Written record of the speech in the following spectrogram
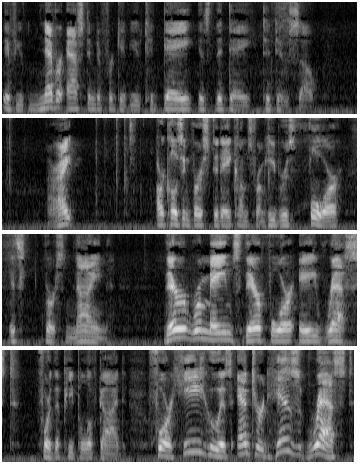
If you've never asked him to forgive you, today is the day to do so. All right? Our closing verse today comes from Hebrews 4. It's verse 9. There remains, therefore, a rest for the people of God. For he who has entered his rest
